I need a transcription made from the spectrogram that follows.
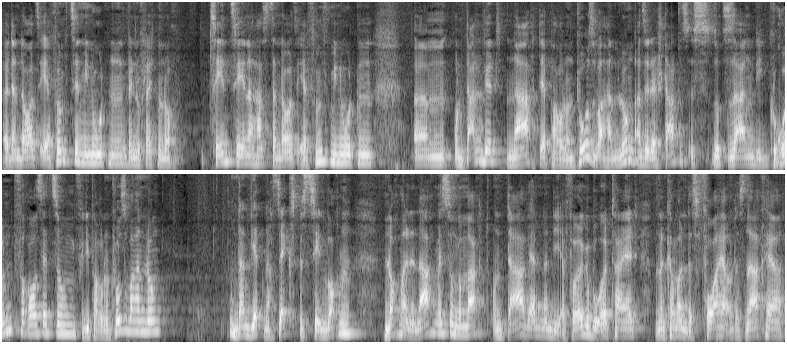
äh, dann dauert es eher 15 Minuten. Wenn du vielleicht nur noch 10 Zähne hast, dann dauert es eher 5 Minuten. Ähm, und dann wird nach der Parodontosebehandlung, also der Status ist sozusagen die Grundvoraussetzung für die Parodontosebehandlung, und dann wird nach sechs bis zehn Wochen nochmal eine Nachmessung gemacht und da werden dann die Erfolge beurteilt und dann kann man das Vorher und das Nachher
